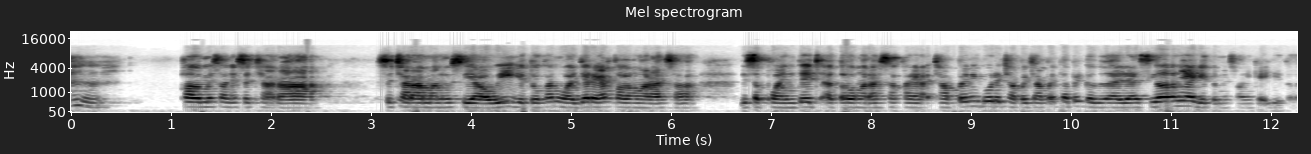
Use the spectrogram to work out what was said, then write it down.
kalau misalnya secara secara manusiawi gitu kan wajar ya kalau ngerasa disappointed atau ngerasa kayak capek nih gue udah capek-capek tapi gak ada hasilnya gitu misalnya kayak gitu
